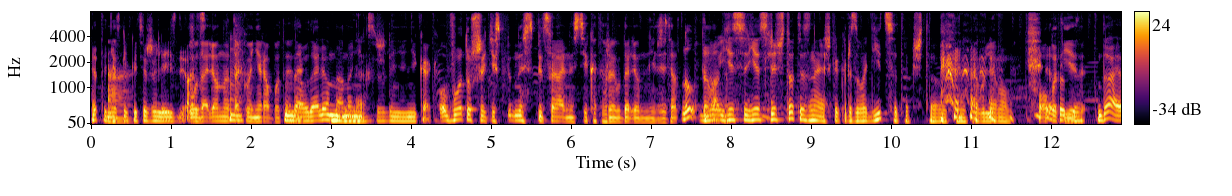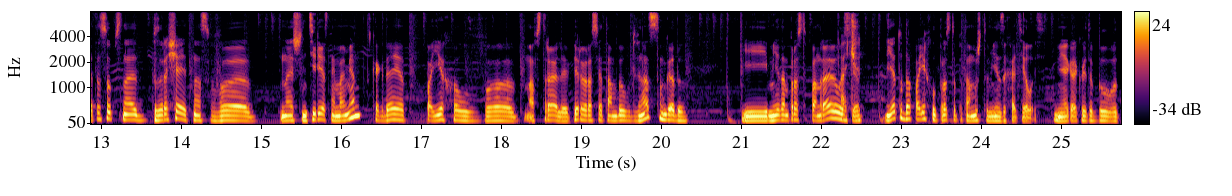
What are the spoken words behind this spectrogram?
это а, несколько тяжелее сделать. Удаленно mm. такое не работает. Да, да? удаленно оно, не, к сожалению, никак. Вот уж эти специальности, которые удаленно нельзя делать. Ну, да Но если, если что, ты знаешь, как разводиться, так что это не проблема. Опыт есть. Да, это, собственно, возвращает нас в знаешь, интересный момент, когда я поехал в Австралию. Первый раз я там был в 2012 году, и мне там просто понравилось. А я, я туда поехал просто потому, что мне захотелось. У меня какое-то было вот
